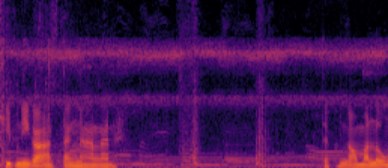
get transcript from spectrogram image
คลิปนี้ก็อัดตั้งนานแล้วนะ แต่เพิ่งเอามาลง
